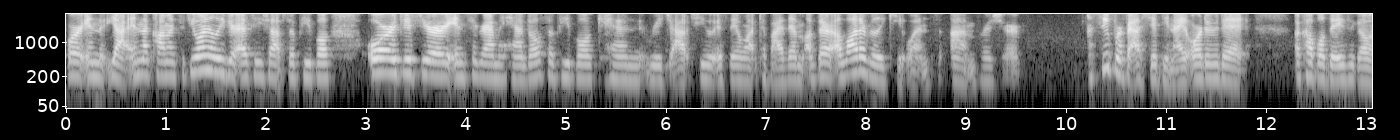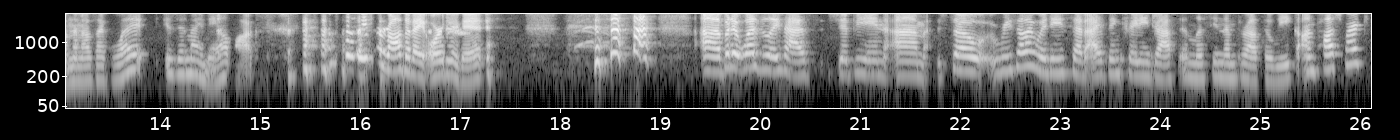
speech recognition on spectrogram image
or in the yeah in the comments if you want to leave your etsy shop so people or just your instagram handle so people can reach out to you if they want to buy them there are a lot of really cute ones um, for sure super fast shipping i ordered it a couple days ago and then i was like what is in my mailbox? I completely forgot that i ordered it. Uh, but it was really fast shipping. Um, so reseller wendy said i've been creating drafts and listing them throughout the week on poshmark.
